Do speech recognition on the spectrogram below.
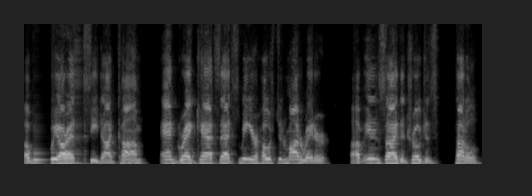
of WeAreSC.com, and Greg Katz, that's me, your host and moderator of Inside the Trojans Huddle,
